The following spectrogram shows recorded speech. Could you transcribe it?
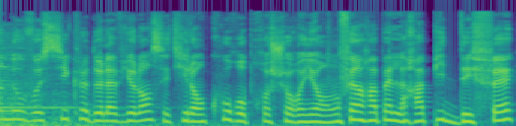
Un nouveau cycle de la violence est-il en cours au Proche-Orient On fait un rappel rapide des faits.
